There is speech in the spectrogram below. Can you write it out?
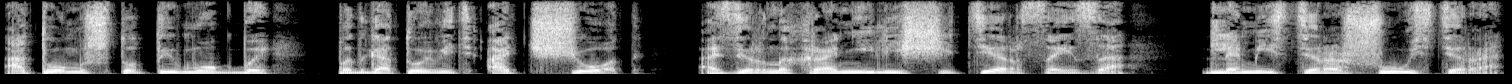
о том, что ты мог бы подготовить отчет о зернохранилище Терсайза для мистера Шустера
